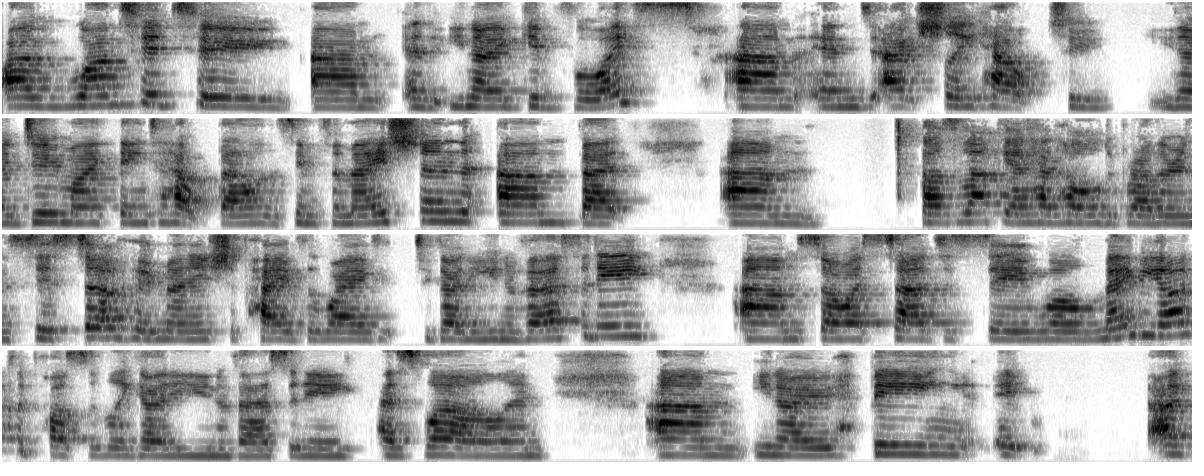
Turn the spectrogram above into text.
I wanted to, um, you know, give voice um, and actually help to, you know, do my thing to help balance information. Um, but um, I was lucky I had older brother and sister who managed to pave the way to go to university. Um, so I started to see, well, maybe I could possibly go to university as well. And, um, you know, being it, I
